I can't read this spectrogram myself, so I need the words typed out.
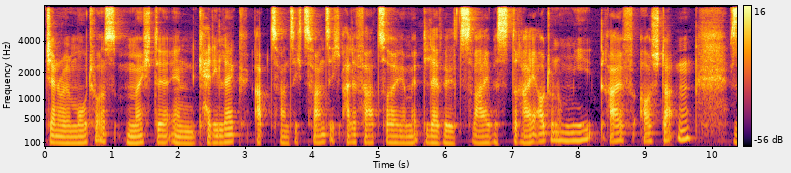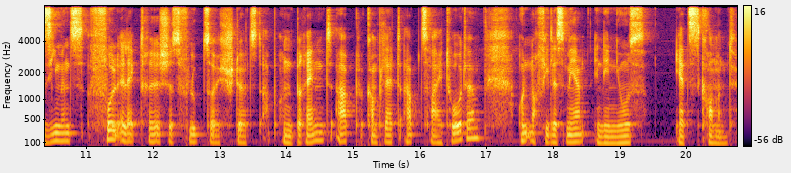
General Motors möchte in Cadillac ab 2020 alle Fahrzeuge mit Level 2 bis 3 Autonomie Drive ausstatten. Siemens voll elektrisches Flugzeug stürzt ab und brennt ab, komplett ab, zwei Tote und noch vieles mehr in den News jetzt kommend.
